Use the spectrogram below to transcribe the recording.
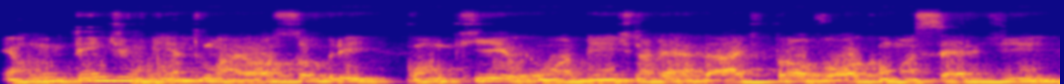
é um entendimento maior sobre como que o ambiente, na verdade, provoca uma série de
